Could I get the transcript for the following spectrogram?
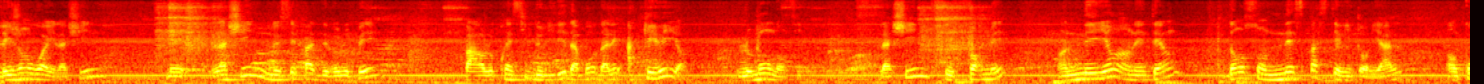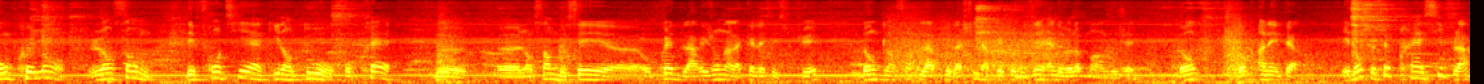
les gens voient la Chine, mais la Chine ne s'est pas développée par le principe de l'idée d'abord d'aller acquérir le monde entier. La Chine s'est formée en ayant en interne, dans son espace territorial, en comprenant l'ensemble des frontières qui l'entourent auprès de euh, l'ensemble de euh, auprès de la région dans laquelle elle s'est située. Donc la, la Chine a préconisé un développement endogène, donc, donc en interne. Et donc c'est ce principe-là,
